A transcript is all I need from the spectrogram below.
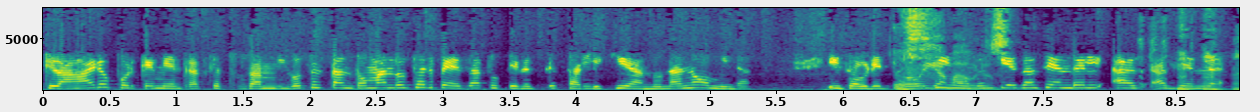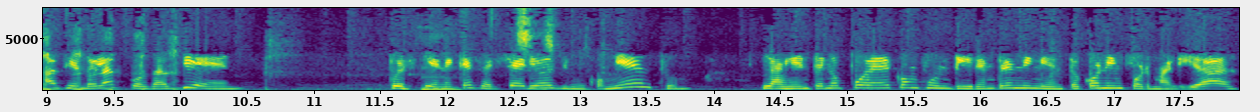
Claro, porque mientras que tus amigos están tomando cerveza, tú tienes que estar liquidando una nómina. Y sobre todo si uno empieza haciendo, haciendo, haciendo las cosas bien, pues tiene que ser serio desde un comienzo. La gente no puede confundir emprendimiento con informalidad.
